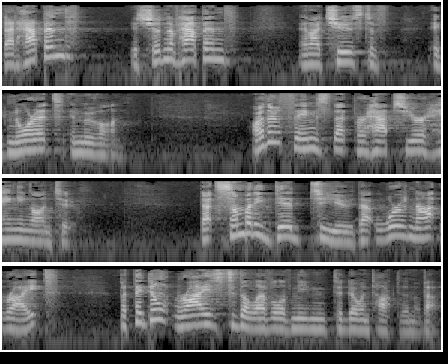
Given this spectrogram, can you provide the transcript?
that happened, it shouldn't have happened, and I choose to ignore it and move on. Are there things that perhaps you're hanging on to? That somebody did to you that were not right, but they don't rise to the level of needing to go and talk to them about?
